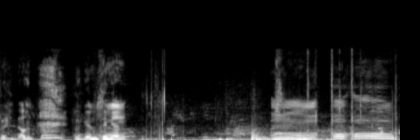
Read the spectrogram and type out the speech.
Perdón, lo que enseñan. Mm, mm, mm, mm.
